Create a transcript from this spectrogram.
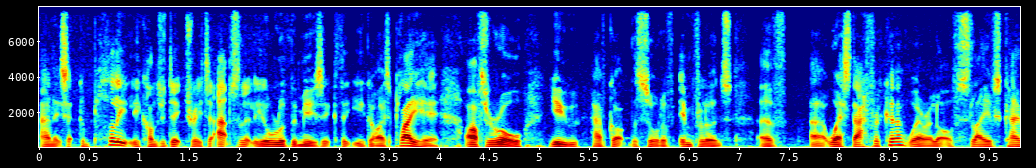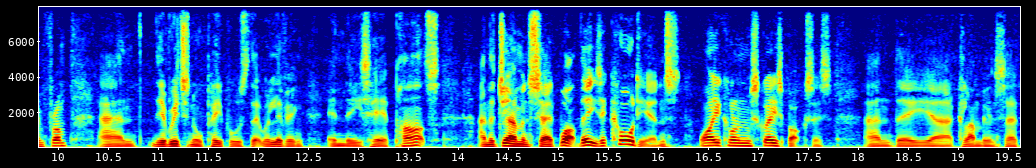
and it's completely contradictory to absolutely all of the music that you guys play here. After all, you have got the sort of influence of uh, West Africa, where a lot of slaves came from, and the original peoples that were living in these here parts. And the Germans said, What, these accordions? Why are you calling them squeeze boxes? And the uh, Colombians said,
